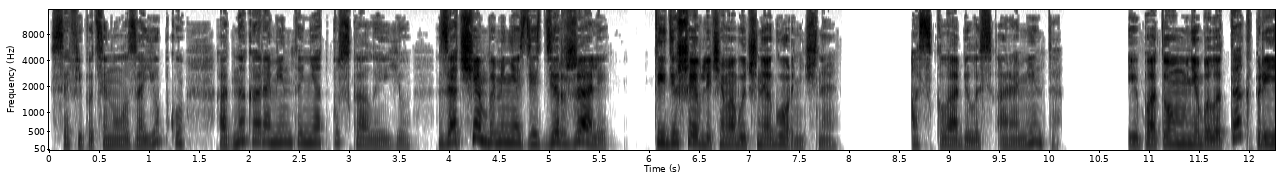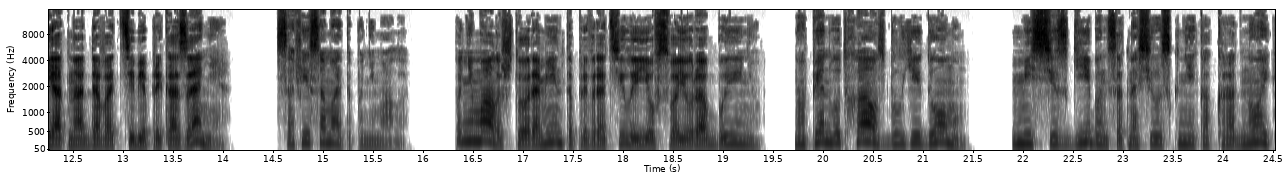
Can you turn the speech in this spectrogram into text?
Софи потянула за юбку, однако Араминта не отпускала ее. «Зачем вы меня здесь держали? Ты дешевле, чем обычная горничная». Осклабилась Араминта. «И потом мне было так приятно отдавать тебе приказания». Софи сама это понимала. Понимала, что Араминта превратила ее в свою рабыню, но Пенвуд-хаус был ей домом. Миссис Гиббонс относилась к ней как к родной,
